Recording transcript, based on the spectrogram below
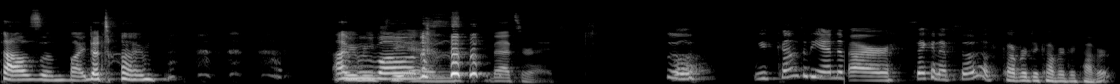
thousand by the time I We move on. That's right. Well, we've come to the end of our second episode of Cover to Cover to Cover.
